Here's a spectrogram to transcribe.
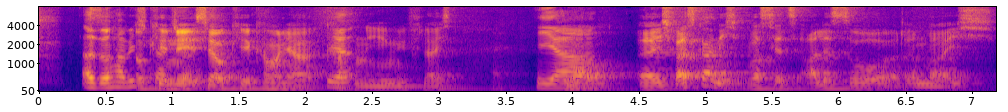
also habe ich Okay, nee, schon. ist ja okay, kann man ja cutten ja. irgendwie vielleicht. Ja. Genau. Äh, ich weiß gar nicht, was jetzt alles so drin war. Ich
